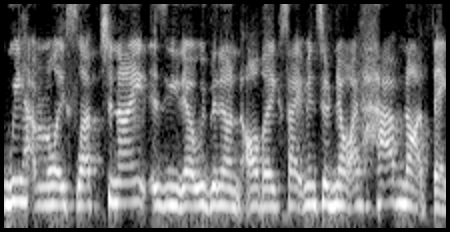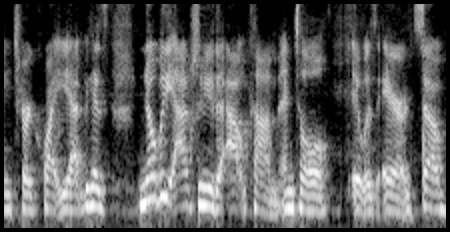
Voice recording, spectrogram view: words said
we haven't really slept tonight. Is you know we've been on all the excitement. So no, I have not thanked her quite yet because nobody actually knew the outcome until it was aired. So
